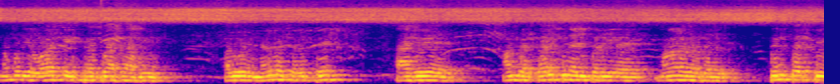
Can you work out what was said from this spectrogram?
நம்முடைய வாழ்க்கை சிறப்பாக அமையும். அது ஒரு நல்ல கருத்து. ஆகவே அந்த கருத்தின் அடிப்படையில் மாணவர்கள் பின்பற்றி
